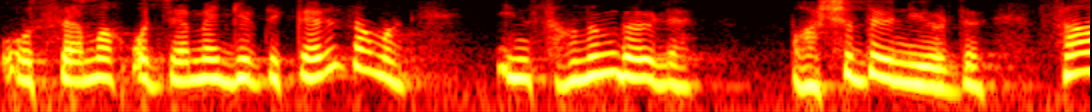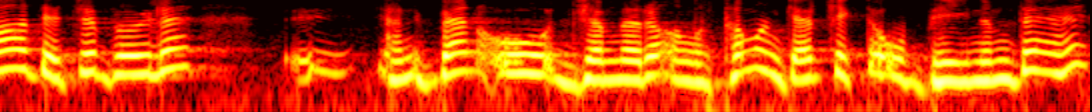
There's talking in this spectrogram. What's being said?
O semah, o ceme girdikleri zaman insanın böyle başı dönüyordu. Sadece böyle e, yani ben o cemleri anlatamam. Gerçekten o beynimde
